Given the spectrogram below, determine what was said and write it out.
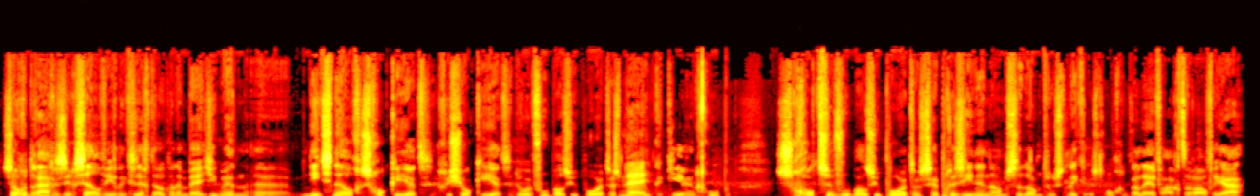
zo gedragen ze zichzelf eerlijk gezegd ook wel een beetje. Ik ben eh, niet snel geschokkeerd, gechoqueerd door voetbalsupporters. Maar Nee. toen ik een keer een groep Schotse voetbalsupporters heb gezien in Amsterdam. Toen sloeg ik wel even achterover. Ja,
